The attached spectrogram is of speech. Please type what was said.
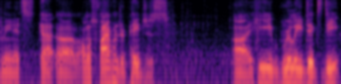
I mean, it's got uh, almost 500 pages. Uh, he really digs deep,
